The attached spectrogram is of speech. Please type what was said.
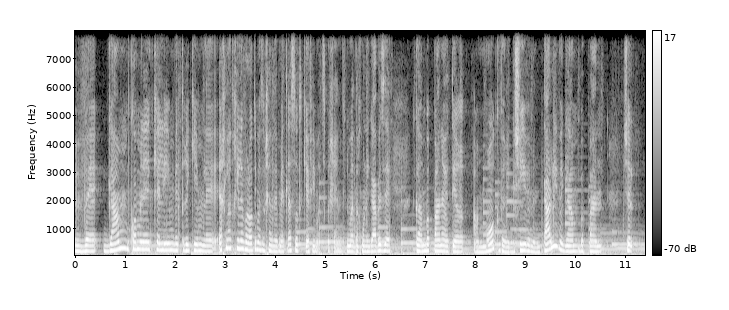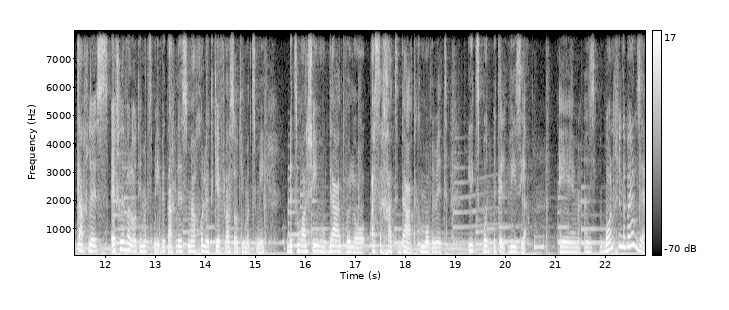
וגם כל מיני כלים וטריקים לאיך להתחיל לבלות עם עצמכם, זה באמת לעשות כיף עם עצמכם. זאת אומרת, אנחנו ניגע בזה גם בפן היותר עמוק ורגשי ומנטלי, וגם בפן של תכלס, איך לבלות עם עצמי, ותכלס, מה יכול להיות כיף לעשות עם עצמי, בצורה שהיא מודעת ולא הסחת דעת, כמו באמת לצפות בטלוויזיה. אמ, אז בואו נתחיל לדבר על זה.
